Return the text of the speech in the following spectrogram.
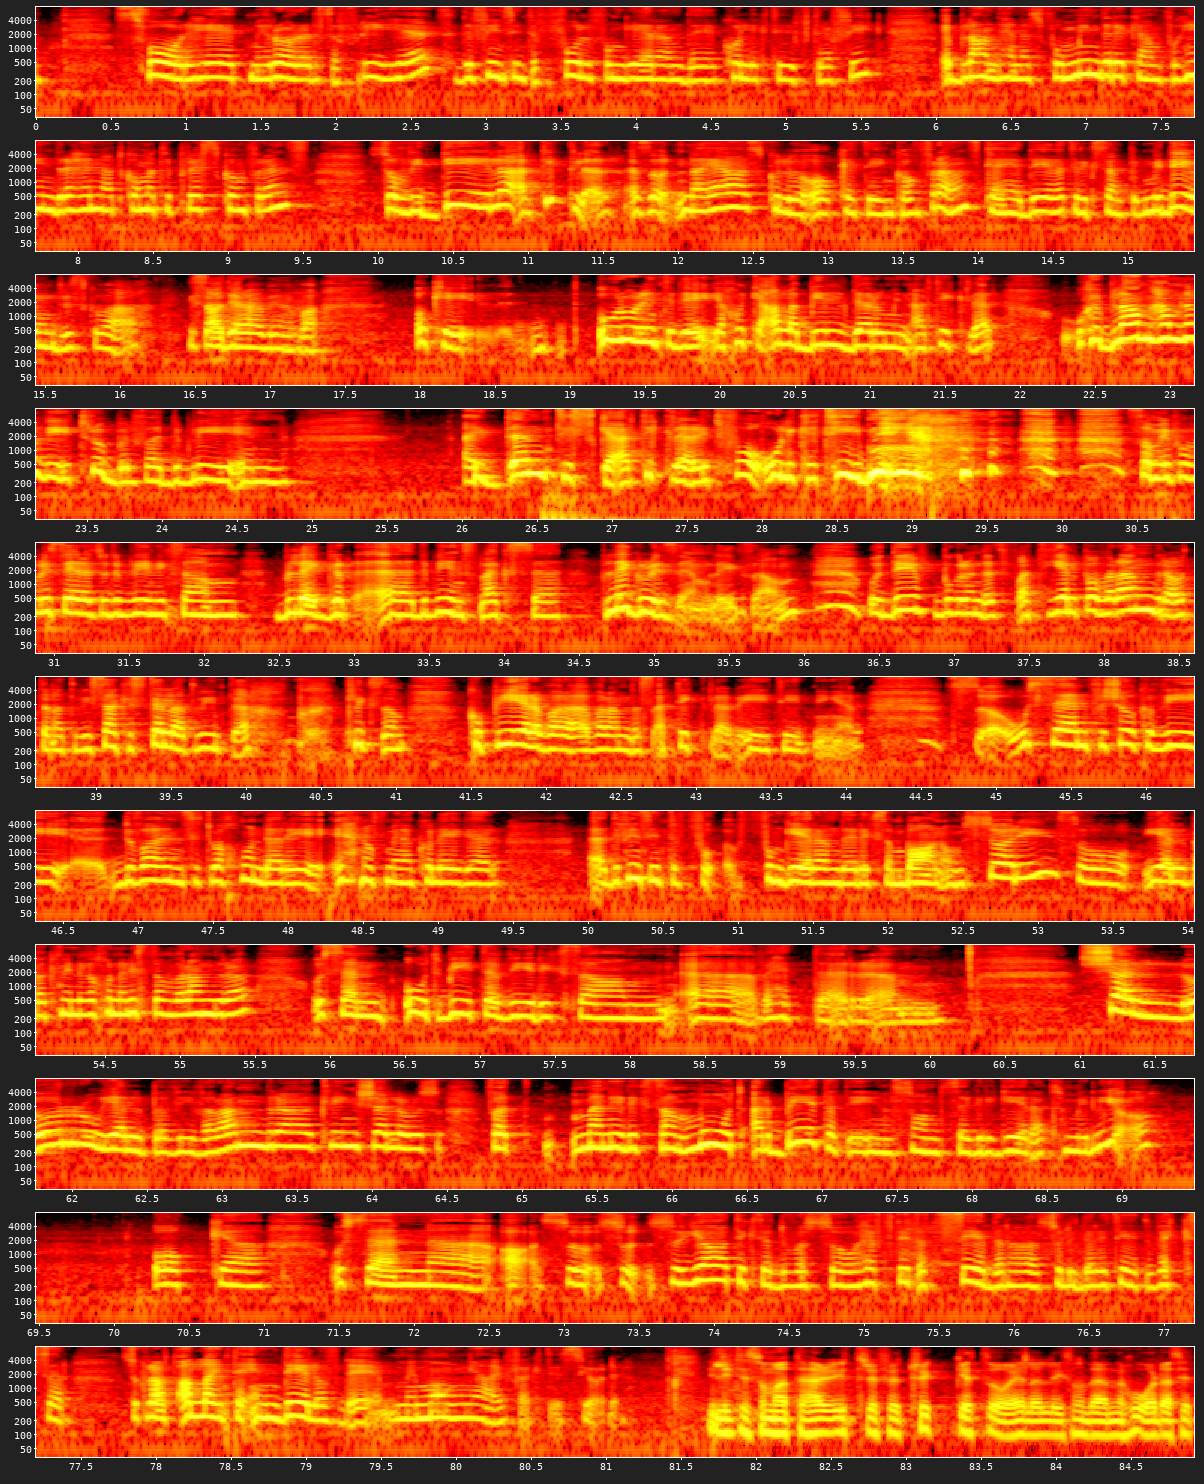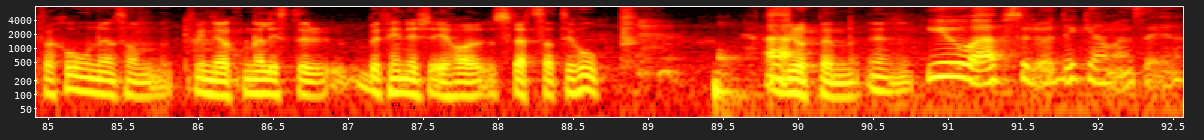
Svårighet med rörelsefrihet. Det finns inte full fungerande kollektivtrafik. Ibland hennes förmyndare kan förhindra henne att komma till presskonferens. Så vi delar artiklar. Alltså, när jag skulle åka till en konferens kan jag dela till exempel med dig om du ska vara i Saudiarabien och vara okej, okay, oroa inte dig, jag skickar alla bilder och mina artiklar. Och ibland hamnar vi i trubbel för att det blir en identiska artiklar i två olika tidningar som är publicerat. Så det blir liksom blägg, eh, det blir en slags eh, blegrism. plagiarism. Liksom. Och det är på grund av att hjälpa varandra utan att vi säkerställer att vi inte liksom, kopierar varandras artiklar i tidningar. Så, och sen försöker vi, eh, det var en situation där en av mina kollegor Eh, det finns inte fungerande liksom, barnomsorg, så hjälper kvinnliga journalister varandra. Och sen utbyter vi liksom, äh, vad heter, um, källor och hjälper vi varandra kring källor. Så, för att man är liksom motarbetad i en sån segregerad miljö. Och, uh, och sen, uh, ja, så, så, så jag tyckte att det var så häftigt att se den här solidariteten växa såklart alla är inte en del av det, men många faktiskt gör det. Det är lite som att det här yttre förtrycket då, eller liksom den hårda situationen som kvinnliga journalister befinner sig i har svetsat ihop uh, gruppen. Jo, absolut, det kan man säga.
